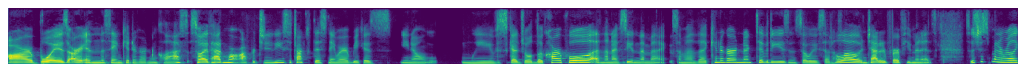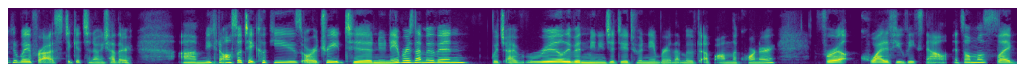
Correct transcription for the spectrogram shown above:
our boys are in the same kindergarten class. So I've had more opportunities to talk to this neighbor because, you know, we've scheduled the carpool and then I've seen them at some of the kindergarten activities. And so we've said hello and chatted for a few minutes. So it's just been a really good way for us to get to know each other. Um, you can also take cookies or a treat to new neighbors that move in, which I've really been meaning to do to a neighbor that moved up on the corner for quite a few weeks now. It's almost like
